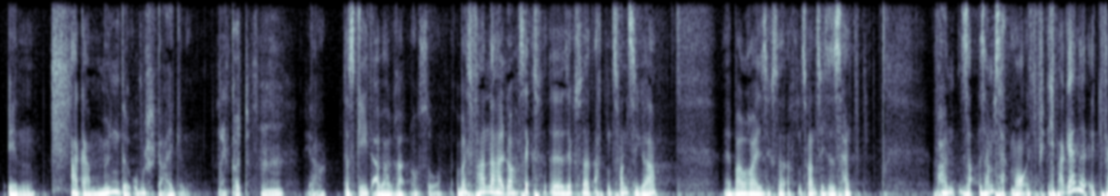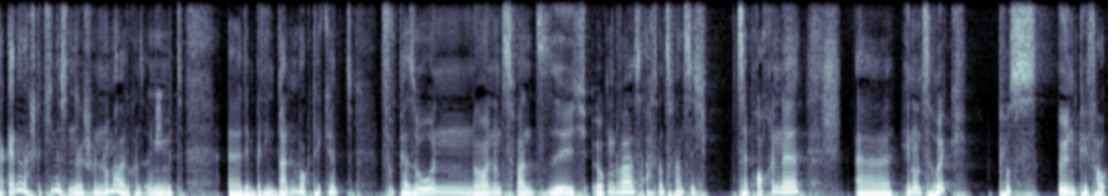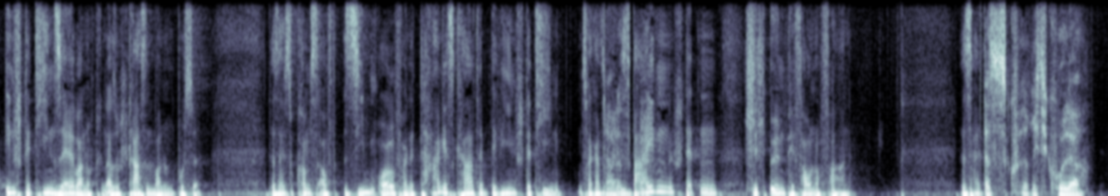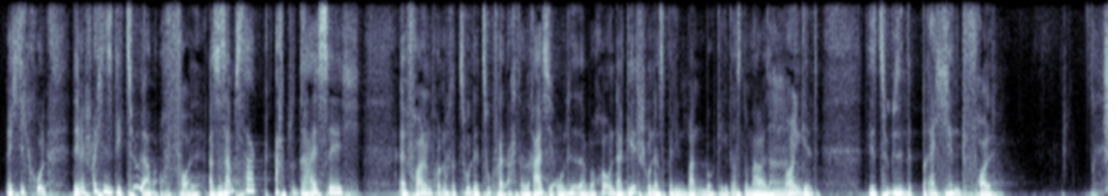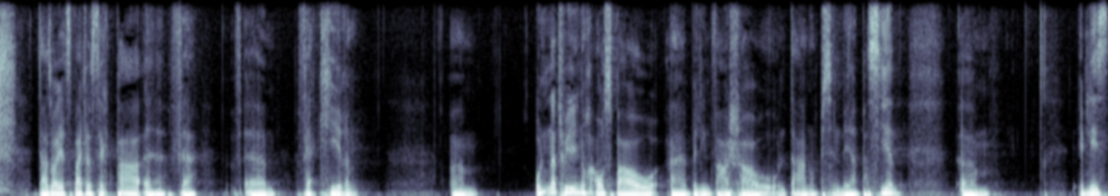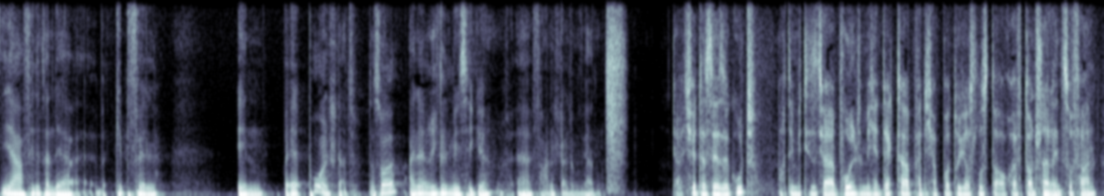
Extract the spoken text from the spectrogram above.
in Agamünde umsteigen. Mein Gott. Mhm. Ja, das geht aber gerade noch so. Aber es fahren da halt noch sechs- äh, 628er. Äh, Baureihe 628. Das ist halt vor allem Sa Samstagmorgen. Ich, ich fahre gerne, ich fahr gerne nach Stettin. Das ist eine schöne Nummer, weil du kannst irgendwie mit äh, dem Berlin-Brandenburg-Ticket fünf Personen, 29 irgendwas, 28 zerbrochene äh, hin und zurück plus ÖNPV in Stettin selber noch drin, also Straßenbahn und Busse. Das heißt, du kommst auf 7 Euro für eine Tageskarte Berlin-Stettin. Und zwar kannst du Ja, in ist geil. beiden Städten mit ÖNPV noch fahren. Das ist halt Das ist cool, richtig cool, ja. richtig cool. Dementsprechend sind die Züge aber auch voll. Also Samstag 8.30 Uhr, äh, vor allem kommt noch dazu, der Zug fährt 8.30 Uhr unter der Woche und da gilt schon das Berlin-Brandenburg-Ticket, was normalerweise ab Mhm. 9 gilt. Diese Züge sind brechend voll. Da soll jetzt weiteres Direktpaar äh, ver, ähm, verkehren. Ähm, und natürlich noch Ausbau äh, Berlin-Warschau und da noch ein bisschen mehr passieren. Ähm, Im nächsten Jahr findet dann der äh, Gipfel in Polen statt. Das soll eine regelmäßige äh, Veranstaltung werden. Ja, ich finde das sehr, sehr gut. Nachdem ich dieses Jahr Polen für mich entdeckt habe, hätte ich auch durchaus Lust, da auch öfter und schneller hinzufahren.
